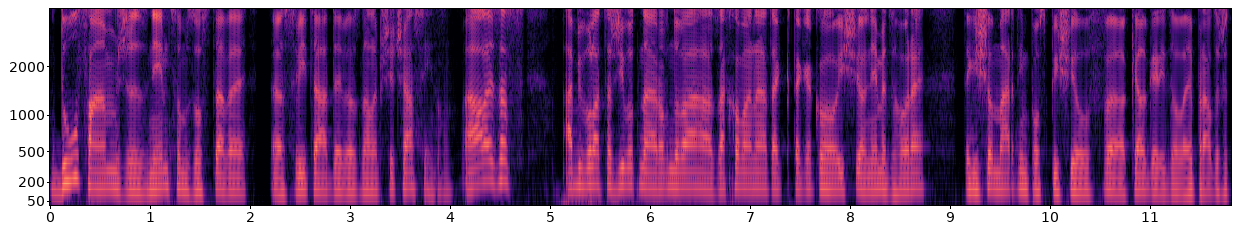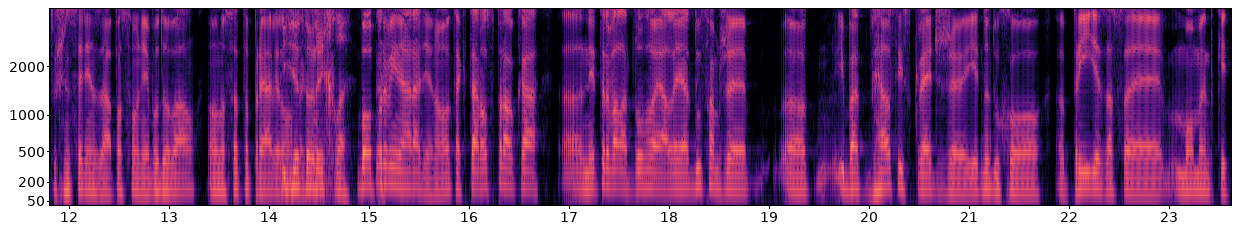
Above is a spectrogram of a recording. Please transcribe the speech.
dúfam, že s Nemcom v zostave uh, svítá Devils na lepšie časy. No. Ale zas aby bola tá životná rovnováha zachovaná, tak, tak ako ho išiel Nemec hore, tak išiel Martin Pospíšil v eh, Calgary dole. Je pravda, že tuším 7 zápasov nebudoval. Ono sa to prejavilo. Ide to bol, rýchle. Bol prvý na rade, no. Tak tá rozprávka uh, netrvala dlho, ale ja dúfam, že uh, iba healthy scratch, že jednoducho príde zase moment, keď,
